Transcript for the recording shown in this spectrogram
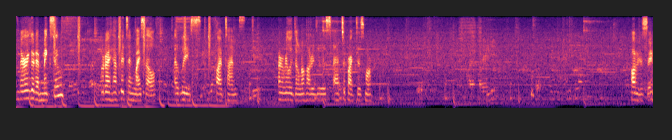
I'm very good at mixing, but I have bitten myself at least five times. I really don't know how to do this. I have to practice more. Obviously.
